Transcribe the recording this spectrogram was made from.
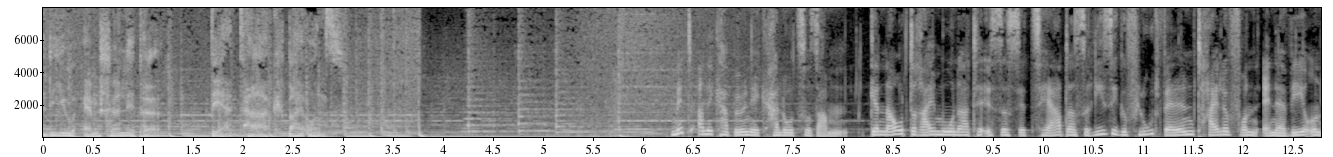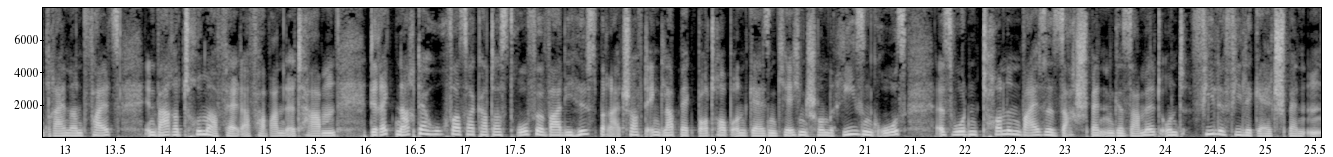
Radio Emscher Lippe. Der Tag bei uns. Mit Annika Böhnig, hallo zusammen. Genau drei Monate ist es jetzt her, dass riesige Flutwellen Teile von NRW und Rheinland-Pfalz in wahre Trümmerfelder verwandelt haben. Direkt nach der Hochwasserkatastrophe war die Hilfsbereitschaft in Gladbeck, Bottrop und Gelsenkirchen schon riesengroß. Es wurden tonnenweise Sachspenden gesammelt und viele, viele Geldspenden.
